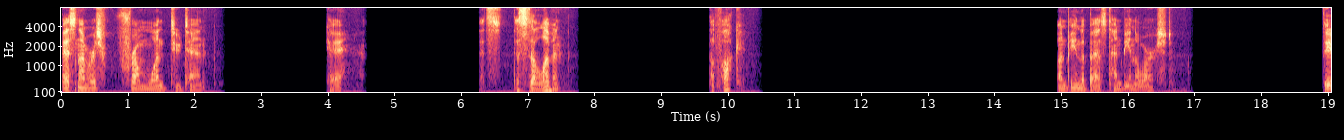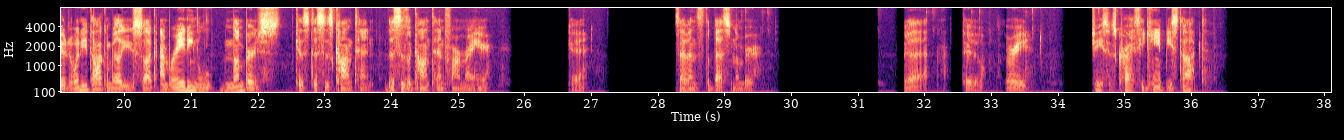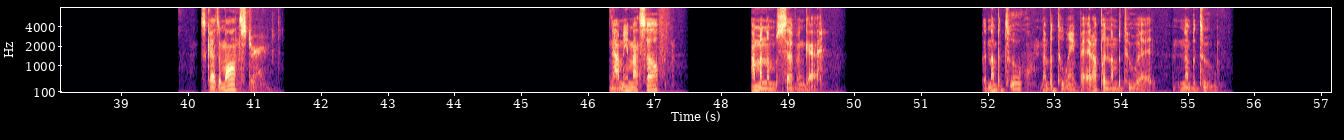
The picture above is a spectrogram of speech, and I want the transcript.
Best numbers from 1 to 10. Okay. That's this is 11. The fuck? 1 being the best, 10 being the worst. Dude, what are you talking about? You suck. I'm rating numbers because this is content. This is a content farm right here. Okay. Seven's the best number. Look at that. Two, three. Jesus Christ, he can't be stopped. This guy's a monster. Now, me, myself, I'm a number seven guy. But number two, number two ain't bad. I'll put number two at number two.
